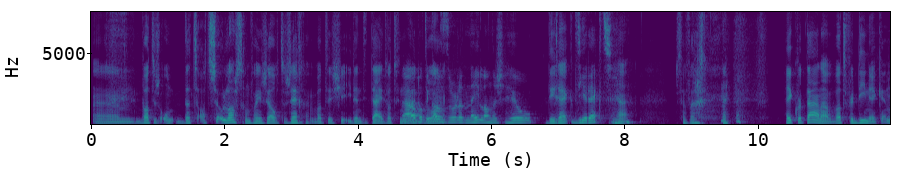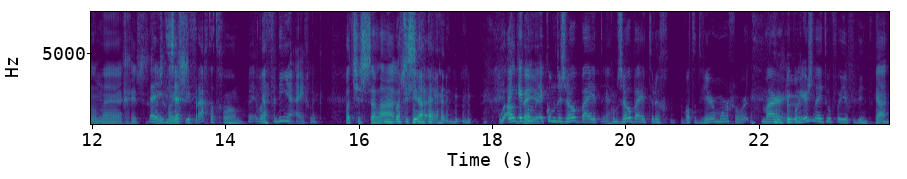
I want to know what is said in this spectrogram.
Ehm, wat is on, dat is altijd zo lastig om van jezelf te zeggen. Wat is je identiteit? Wat vinden Nou, wij wat ik altijd hoor, dat Nederlanders heel Direct. direct Ja. Dus dan vraag hey Cortana, wat verdien ik? En dan eh geef ze. Nee, geef die, gewoon zegt, je- die vraagt dat gewoon. Wat verdien je eigenlijk? Wat is je salaris? Wat is- ja. Hoe oud Ik, ik, ben kom, je? ik, kom er zo bij het, ik kom zo bij je terug wat het weer morgen wordt. Maar ik wil eerst weten hoeveel je verdient. Ja.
